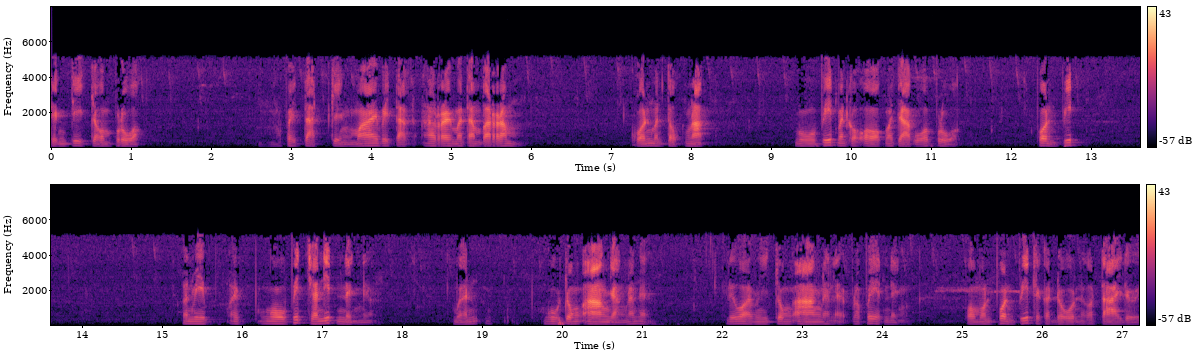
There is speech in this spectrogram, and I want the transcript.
ถึงที่จอมปลวก ไปตัดกิ่งไม้ไปตัดอะไรมาทำปรำขนมันตกหนัก งูพิษมันก็ออกมาจากหัวปลวกพ่นพิษ มันมีงูพิษชนิดหนึ่งเนี่ย เหมือน งูจงอางอย่างนั้นเนี่ยหรือว่ามีจงอางนั่นแหละ ประเภทหนึ่ง พอมันพ่นพิษก็โดนก็ตายเลย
